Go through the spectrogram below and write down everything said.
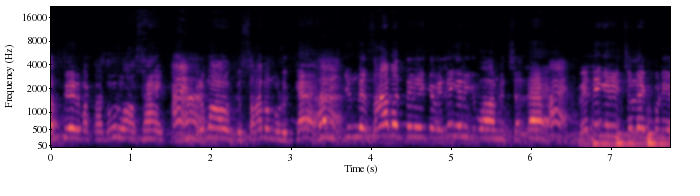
அப்பேற்பட்ட தூர்வாசன் ஆ. பிரம்மாவுக்கு சாபம் கொடுக்க. இந்த சாபத்தை நீக்க வெள்ளிங்கிரிக்கு போலாம்னு சொல்ல. வெள்ளிங்கிரி சொல்லக்கூடிய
